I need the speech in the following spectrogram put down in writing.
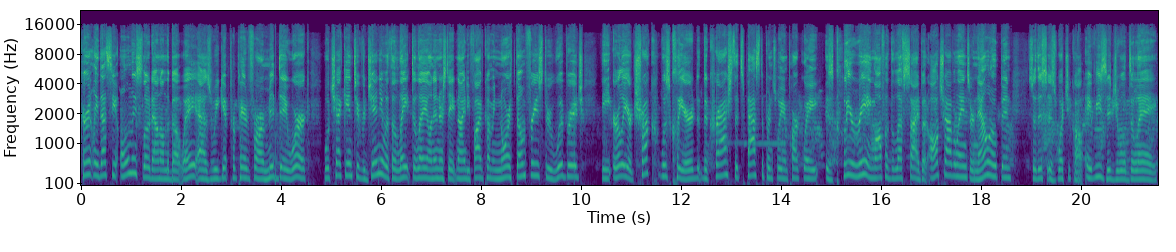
Currently, that's the only slowdown on the Beltway as we get prepared for our midday work. We'll check into Virginia with a late delay on Interstate 95 coming north, Dumfries through Woodbridge. The earlier truck was cleared. The crash that's past the Prince William Parkway is clearing off of the left side, but all travel lanes are now open. So this is what you call a residual delay.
